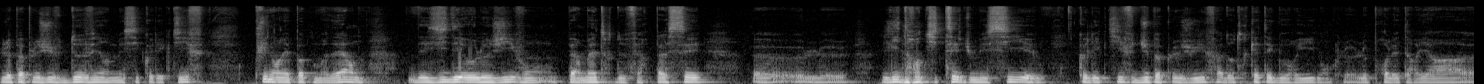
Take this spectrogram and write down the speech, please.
le peuple juif devient un messie collectif. Puis dans l'époque moderne, des idéologies vont permettre de faire passer euh, l'identité du messie collectif du peuple juif à d'autres catégories, donc le, prolétariat, euh,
